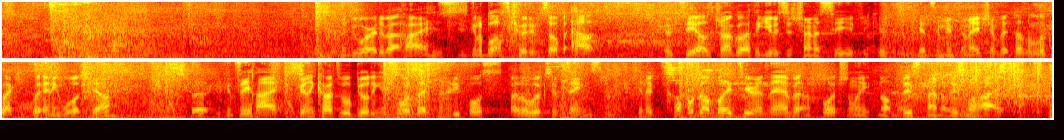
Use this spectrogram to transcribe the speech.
Maybe worried about Hai. He's going to blast good himself out of TL's jungle. I think he was just trying to see if he could get some information, but it doesn't look like he put any wards down. But you can see Hai feeling comfortable building in towards that Trinity Force by the looks of things. Seen a couple gun blades here and there, but unfortunately not this time at least for Hai.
